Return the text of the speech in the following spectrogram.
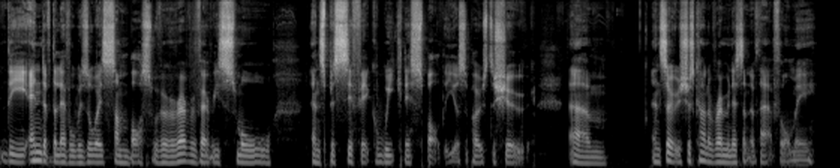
the end of the level was always some boss with a very very small and specific weakness spot that you're supposed to shoot. Um, and so it was just kind of reminiscent of that for me,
